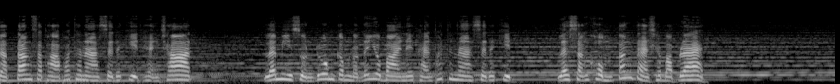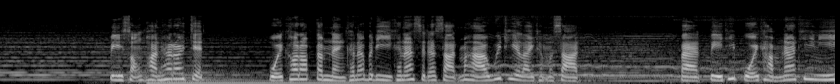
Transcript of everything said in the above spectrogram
จัดตั้งสภาพัฒนาเศรษฐกิจแห่งชาติ และมีส่วนร่วมกำหนดนโยบายในแผนพัฒนาเศรษฐกิจ และสังคมตั้งแต่ฉบับแรก ปี 2507ป่วยเข้ารับตำแหน่งคณะบดีคณะเศรษฐศาสตร์มหาวิทยาลัยธรรมศาสตร์ 8 ปีที่ป่วยทำหน้าที่นี้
